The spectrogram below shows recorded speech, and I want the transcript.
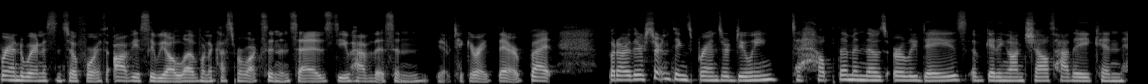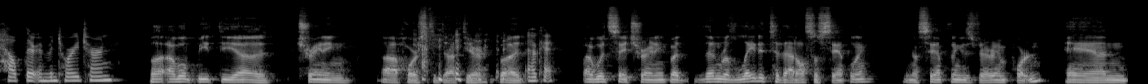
brand awareness and so forth, obviously we all love when a customer walks in and says, "Do you have this?" and you know, take it right there. But but are there certain things brands are doing to help them in those early days of getting on shelf? How they can help their inventory turn? Well, I won't beat the uh, training uh, horse to death here, but okay. I would say training, but then related to that, also sampling. You know, sampling is very important. And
